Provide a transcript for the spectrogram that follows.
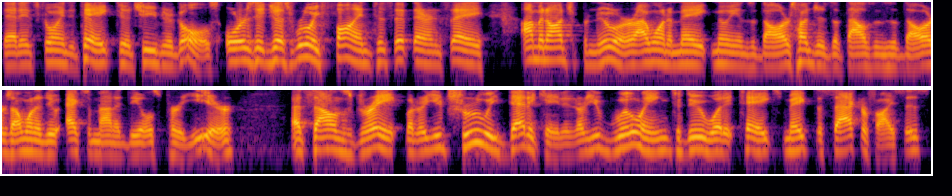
that it's going to take to achieve your goals, or is it just really fun to sit there and say? I'm an entrepreneur. I want to make millions of dollars, hundreds of thousands of dollars. I want to do X amount of deals per year. That sounds great, but are you truly dedicated? Are you willing to do what it takes, make the sacrifices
